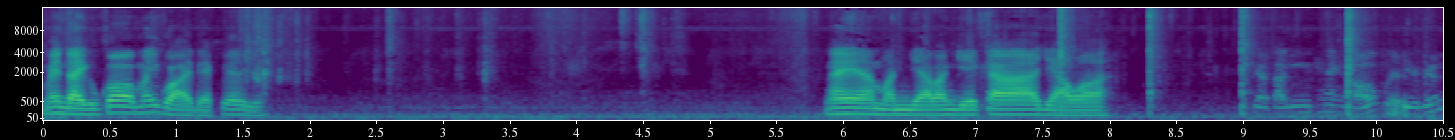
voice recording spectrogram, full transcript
mấy đây cũng có mấy hoài đẹp ghê vậy. Nay à, mình và bạn Việt à, vào à, giờ tận hang ổ của dừa nước.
